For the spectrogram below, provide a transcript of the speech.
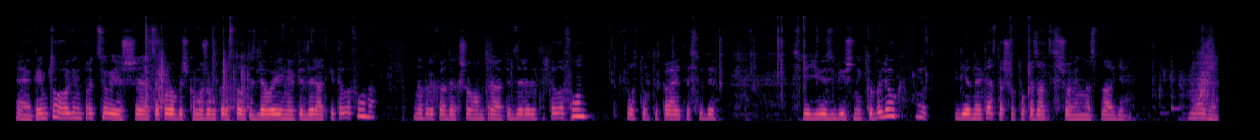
Е, Крім того, він працює ще, ця коробочка може використовуватись для аварійної підзарядки телефона. Наприклад, якщо вам треба підзарядити телефон, просто втикаєте сюди свій USB-шний кабельок і під'єднує тестер, щоб показати, що він насправді може.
